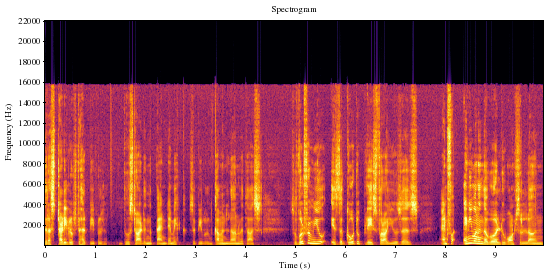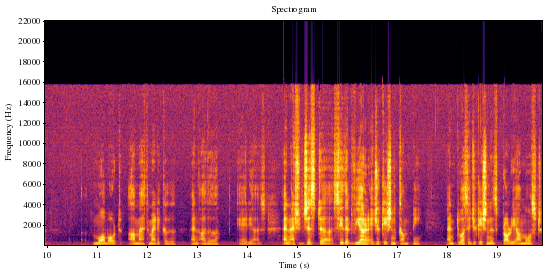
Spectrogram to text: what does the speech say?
There are study groups to help people. Those started in the pandemic, so people can come and learn with us. So Wolfram U is the go-to place for our users and for anyone in the world who wants to learn more about our mathematical and other areas. And I should just uh, say that we are an education company, and to us, education is probably our most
